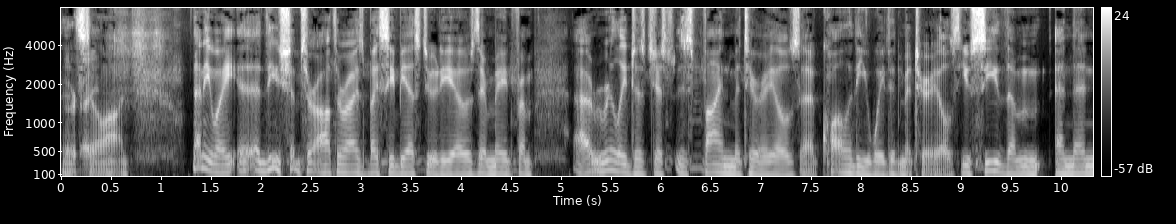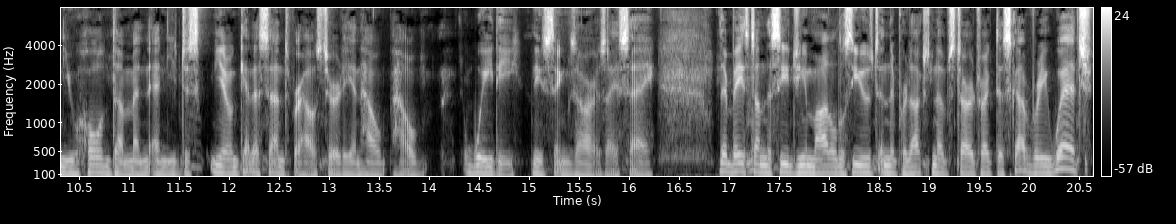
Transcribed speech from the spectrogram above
that's still on." Anyway, uh, these ships are authorized by CBS Studios. They're made from uh, really just just, just fine materials, uh, quality weighted materials. You see them, and then you hold them, and, and you just you know get a sense for how sturdy and how how weighty these things are. As I say, they're based on the CG models used in the production of Star Trek Discovery, which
